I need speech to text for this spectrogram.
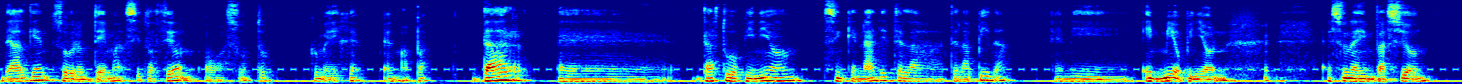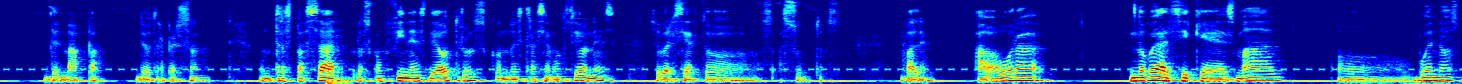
de alguien sobre un tema, situación o asunto, como dije, el mapa. Dar, eh, dar tu opinión sin que nadie te la, te la pida, en mi, en mi opinión, es una invasión del mapa de otra persona, un traspasar los confines de otros con nuestras emociones sobre ciertos asuntos. Vale, ahora no voy a decir que es mal o buenos,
